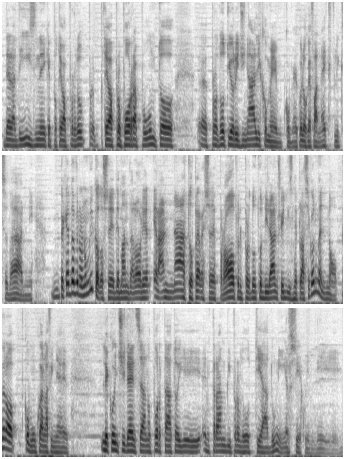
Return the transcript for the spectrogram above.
della Disney che poteva, produ- poteva proporre appunto eh, prodotti originali come, come, quello che fa Netflix da anni. Perché davvero non mi ricordo se The Mandalorian era nato per essere proprio il prodotto di lancio di Disney Plus. Secondo me no, però comunque alla fine le coincidenze hanno portato gli, entrambi i prodotti ad unirsi e quindi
